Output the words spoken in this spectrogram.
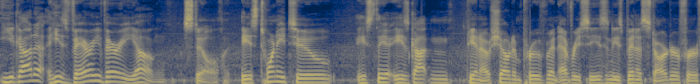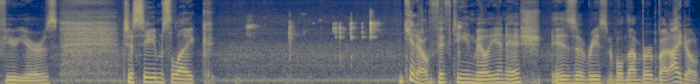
you gotta. He's very, very young still. He's 22. He's the, he's gotten you know shown improvement every season. He's been a starter for a few years. Just seems like you know 15 million ish is a reasonable number, but I don't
